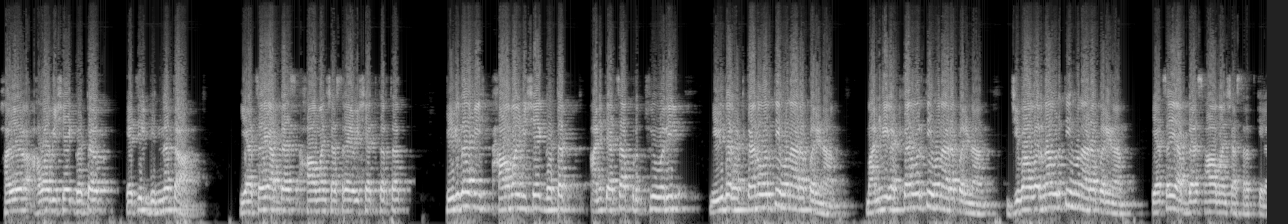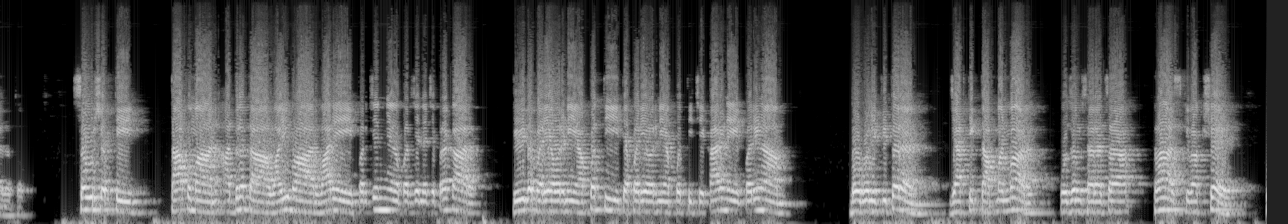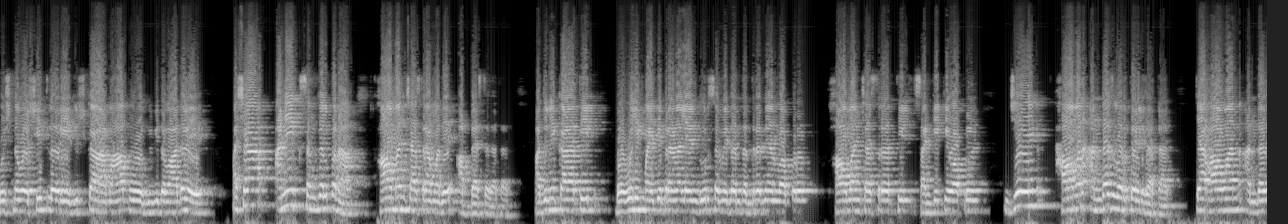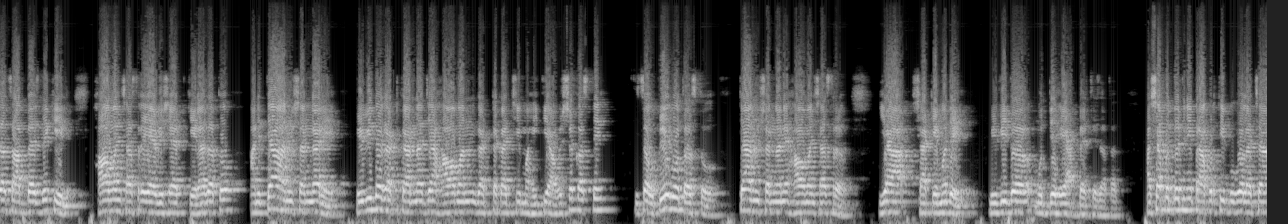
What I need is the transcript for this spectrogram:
हवे हवाविषयक घटक यातील भिन्नता याचाही अभ्यास हवामानशास्त्र या विषयात करतात. विविध हवामान विषयक घटक आणि त्याचा पृथ्वीवरील विविध घटकांवरती होणारा परिणाम मानवी घटकांवरती होणारा परिणाम जीवावरणावरती होणारा परिणाम याचाही अभ्यास हवामानशास्त्रात केला जातो. सौरशक्ती तापमान आर्द्रता वायुभार वारे पर्जन्य पर्जन्याचे प्रकार विविध पर्यावरणीय आपत्ती त्या पर्यावरणीय आपत्तीचे कारणे परिणाम भौगोलिक वितरण जागतिक तापमान वाढ ओझोन स्तराचा ह्रास किंवा क्षय उष्ण व शीतलहरी दुष्काळ महापूर विविध वादळे अशा अनेक संकल्पना हवामानशास्त्रामध्ये अभ्यासल्या जातात. आधुनिक काळातील भौगोलिक माहिती प्रणाली आणि दूरसंवेदन तंत्रज्ञान वापरून हवामानशास्त्रातील सांख्यिकी वापरून जे हवामान अंदाज वर्तवले जातात त्या हवामान अंदाजाचा अभ्यास देखील हवामानशास्त्र या विषयात केला जातो आणि त्या अनुषंगाने विविध घटकांना ज्या हवामान घटकाची माहिती आवश्यक असते तिचा उपयोग होत असतो त्या अनुषंगाने हवामानशास्त्र या शाखेमध्ये विविध मुद्दे हे अभ्यासले जातात. अशा पद्धतीने प्राकृतिक भूगोलाच्या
